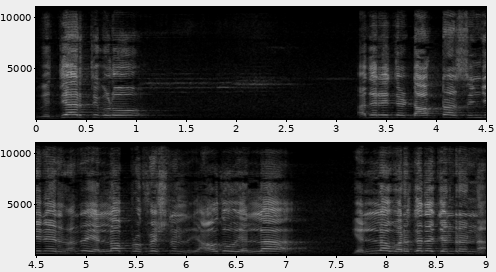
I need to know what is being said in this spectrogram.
ವಿದ್ಯಾರ್ಥಿಗಳು, ಅದೇ ರೀತಿ ಡಾಕ್ಟರ್ಸ್, ಇಂಜಿನಿಯರ್ಸ್, ಅಂದರೆ ಎಲ್ಲ ಪ್ರೊಫೆಷ್ನಲ್, ಯಾವುದು ಎಲ್ಲ ಎಲ್ಲ ವರ್ಗದ ಜನರನ್ನು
